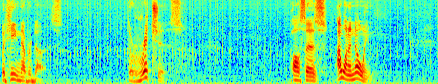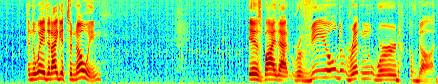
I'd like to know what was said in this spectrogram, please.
but He never does. The riches. Paul says, I want to know Him. And the way that I get to know Him is by that revealed written Word of God.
